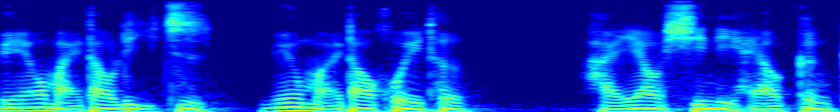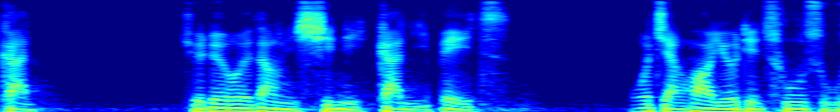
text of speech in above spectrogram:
没有买到励志、没有买到惠特还要心里还要更干，绝对会让你心里干一辈子。我讲话有点粗俗，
